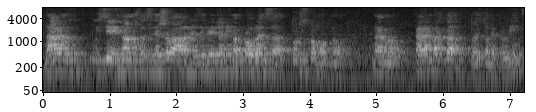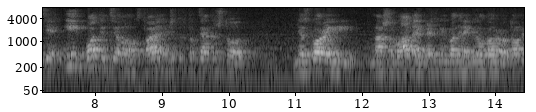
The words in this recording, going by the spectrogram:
Naravno, u Siriji znamo šta se dešava, ali Azerbejdžan ima problem sa Turskom, okno naravno Karambaha, to je one provincije, i potencijalno stvaranje četvrtog centra, što je skoro i naša vlada i prethodnih godina je bilo govora o tome,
